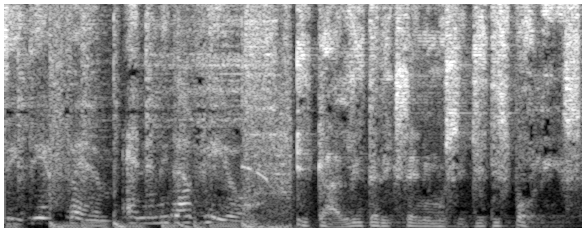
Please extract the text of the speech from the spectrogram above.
CTFM 92. Η καλύτερη ξένη μουσική της πόλης.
